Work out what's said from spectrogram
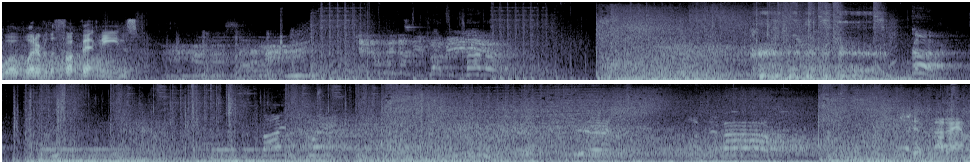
Wha- Whatever the fuck that means. Not ammo.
